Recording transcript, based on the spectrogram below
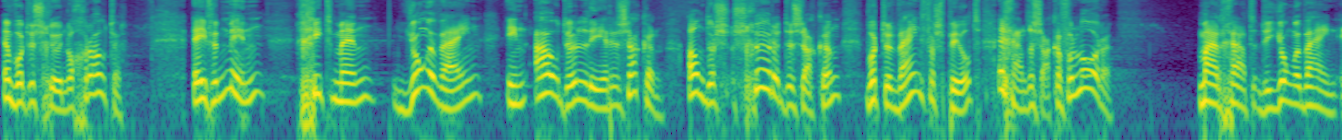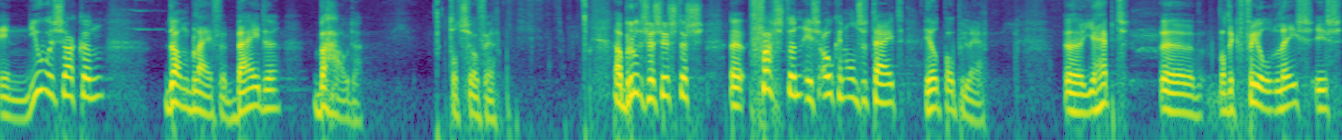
en wordt de scheur nog groter. Evenmin giet men jonge wijn in oude leren zakken. Anders scheuren de zakken, wordt de wijn verspild en gaan de zakken verloren. Maar gaat de jonge wijn in nieuwe zakken, dan blijven beide behouden. Tot zover. Nou, broeders en zusters, uh, vasten is ook in onze tijd heel populair. Uh, je hebt, uh, wat ik veel lees, is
